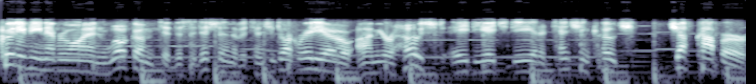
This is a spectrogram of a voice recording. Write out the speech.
Good evening, everyone. Welcome to this edition of Attention Talk Radio. I'm your host, ADHD and attention coach, Jeff Copper.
